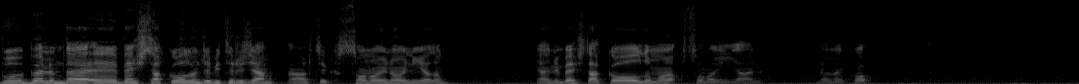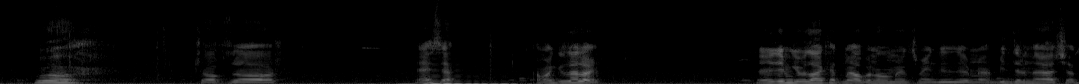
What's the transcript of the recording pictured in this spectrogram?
Bu bölümde 5 dakika olunca bitireceğim. Artık son oyunu oynayalım. Yani 5 dakika oldu mu son oyun yani. Demek o. Çok zor. Neyse. Ama güzel oyun. Dediğim gibi like atmayı, abone olmayı unutmayın. Bildirimleri, bildirimleri açın.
